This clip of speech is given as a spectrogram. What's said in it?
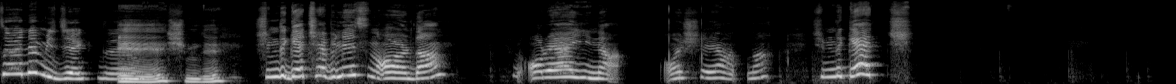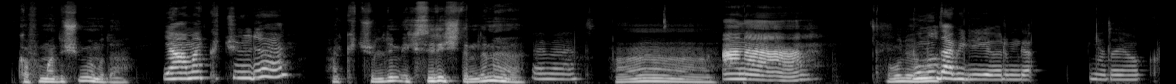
söylemeyecektin. Ee şimdi Şimdi geçebilirsin oradan. Şimdi oraya yine o şeye atla. Şimdi geç. kafama düşmüyor mu daha? Ya ama küçüldün. Ha küçüldüm iksiri içtim değil mi? Evet. Ha. Ana. Ne oluyor Bunu lan? da biliyorum. gö- Ya da yok.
